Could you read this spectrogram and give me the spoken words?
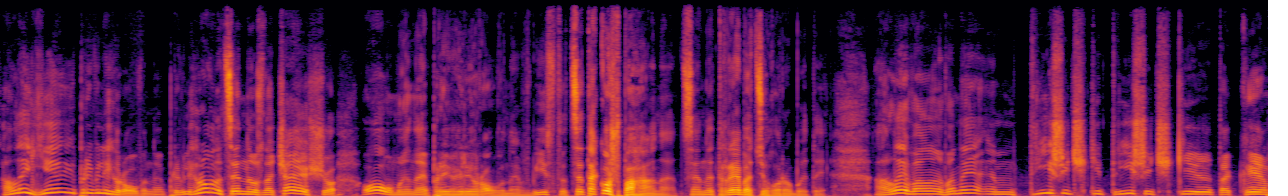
Але є і привілегіроване. Привілегіроване це не означає, що о, у мене привілегіроване вбивство. Це також погано. Це не треба цього робити. Але вони ем, трішечки, трішечки таке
